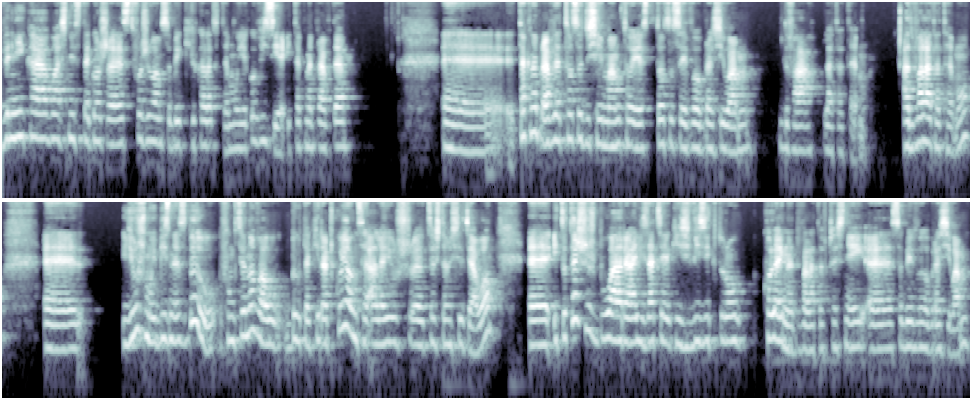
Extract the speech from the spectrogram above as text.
wynika właśnie z tego, że stworzyłam sobie kilka lat temu jego wizję i tak naprawdę. Tak naprawdę to, co dzisiaj mam, to jest to, co sobie wyobraziłam dwa lata temu. A dwa lata temu e, już mój biznes był, funkcjonował, był taki raczkujący, ale już e, coś tam się działo. E, I to też już była realizacja jakiejś wizji, którą kolejne dwa lata wcześniej sobie wyobraziłam.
